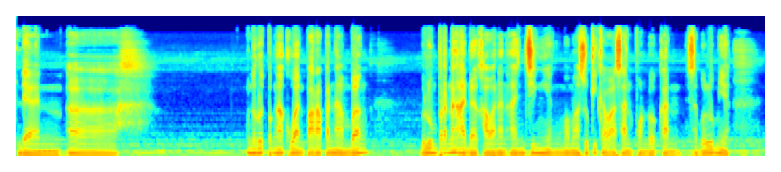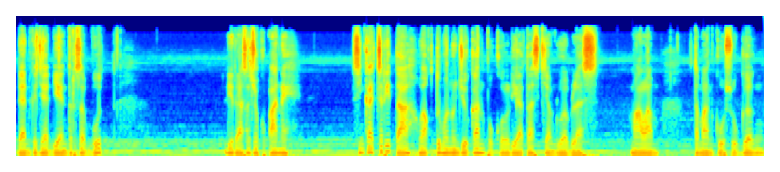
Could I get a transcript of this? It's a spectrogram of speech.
dan uh, menurut pengakuan para penambang belum pernah ada kawanan anjing yang memasuki kawasan pondokan sebelumnya dan kejadian tersebut dirasa cukup aneh. Singkat cerita, waktu menunjukkan pukul di atas jam 12 malam, temanku Sugeng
